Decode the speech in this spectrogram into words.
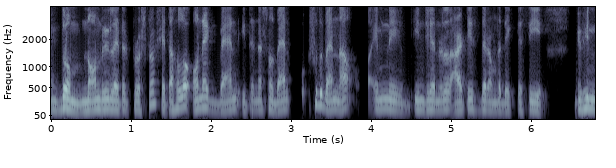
একদম নন রিলেটেড প্রশ্ন সেটা হলো অনেক ব্যান্ড ইন্টারন্যাশনাল ব্যান্ড শুধু ব্যান্ড না এমনি ইন জেনারেল আর্টিস্টদের আমরা দেখতেছি বিভিন্ন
